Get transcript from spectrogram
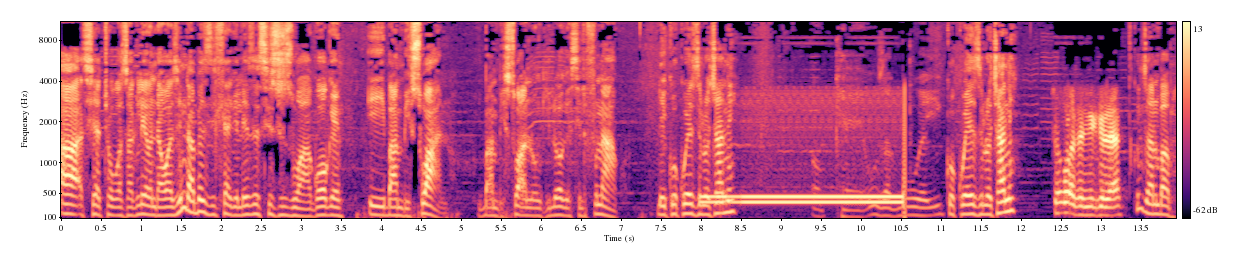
ah siyathokoza kuleyo ndawo. Izindaba ezihleke lezi esizizwako-ke ibambiswano. Ibambiswano ngilo-ke silifunako. Ligogwezi lotshani? Okay uza kuwe. Igogwezi lotshani? Thokoze ngikila kunjani baba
